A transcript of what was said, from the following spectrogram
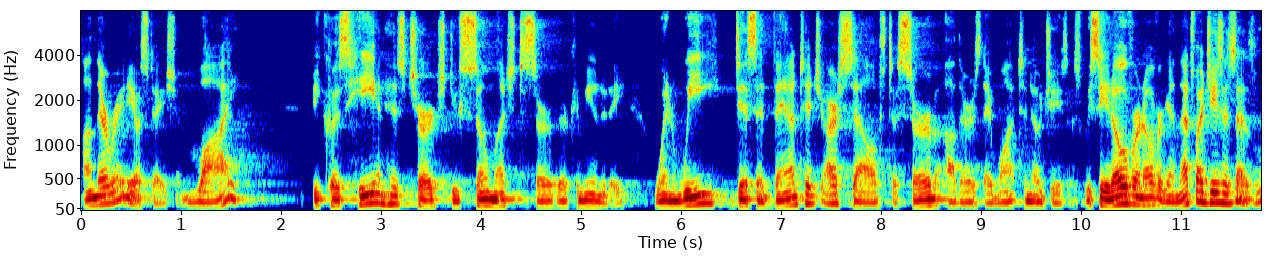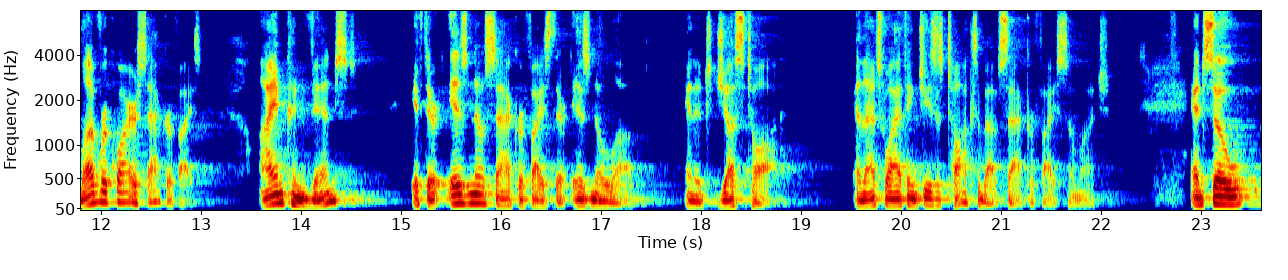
on their radio station. Why? Because he and his church do so much to serve their community. When we disadvantage ourselves to serve others, they want to know Jesus. We see it over and over again. That's why Jesus says, Love requires sacrifice. I am convinced if there is no sacrifice, there is no love. And it's just talk. And that's why I think Jesus talks about sacrifice so much. And so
